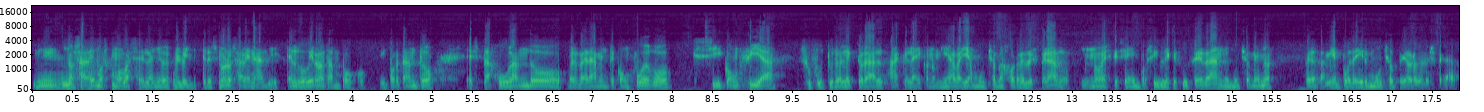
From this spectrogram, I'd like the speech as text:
mm, no sabemos cómo va a ser el año 2023, no lo sabe nadie, el gobierno tampoco, y por tanto está jugando verdaderamente con fuego si confía su futuro electoral a que la economía vaya mucho mejor de lo esperado. No es que sea imposible que suceda, ni mucho menos, pero también puede ir mucho peor de lo esperado.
